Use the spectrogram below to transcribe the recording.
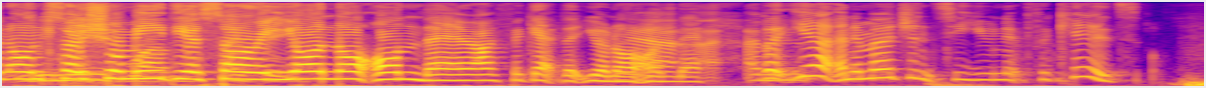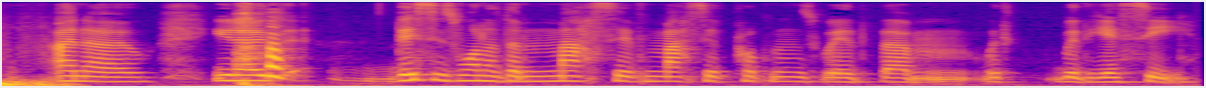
and on social media I sorry you're not on there. I forget that you're not Yeah, on there. I- I but mean- yeah an emergency unit for kids. I know. You know, th- this is one of the massive, massive problems with um, with with GESY,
